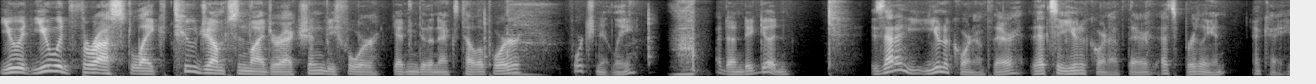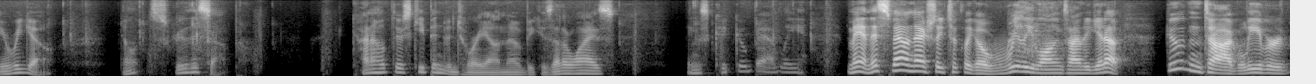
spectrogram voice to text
You would you would thrust like two jumps in my direction before getting to the next teleporter. Fortunately, I done did good. Is that a unicorn up there? That's a unicorn up there. That's brilliant. Okay, here we go. Don't screw this up. Kind of hope there's keep inventory on, though, because otherwise things could go badly. Man, this mountain actually took like a really long time to get up. Guten Tag, lieber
